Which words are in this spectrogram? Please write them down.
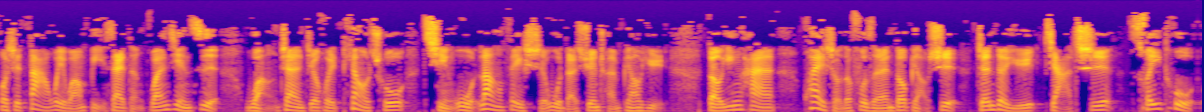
或是大胃王比赛等关键字，网站就会跳出，请勿浪费。食物的宣传标语，抖音和快手的负责人都表示，针对于假吃、催吐、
